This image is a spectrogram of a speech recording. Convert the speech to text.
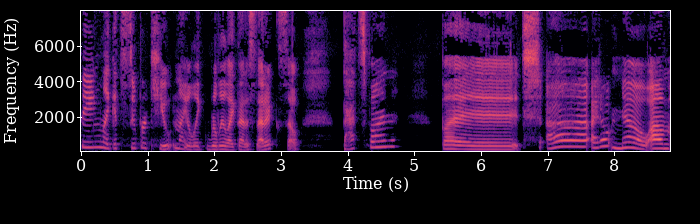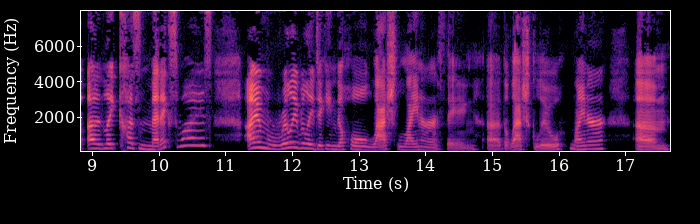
thing. Like it's super cute and I like really like that aesthetic. So that's fun. but uh I don't know. Um uh, like cosmetics wise, I am really really digging the whole lash liner thing. Uh the lash glue liner. Um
